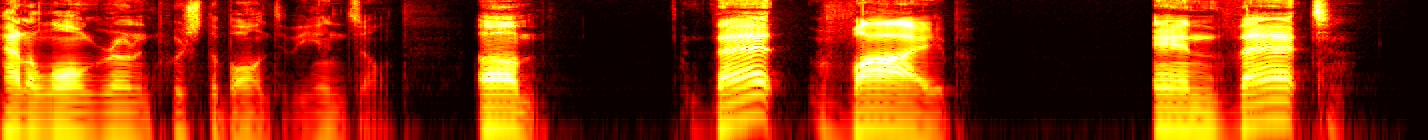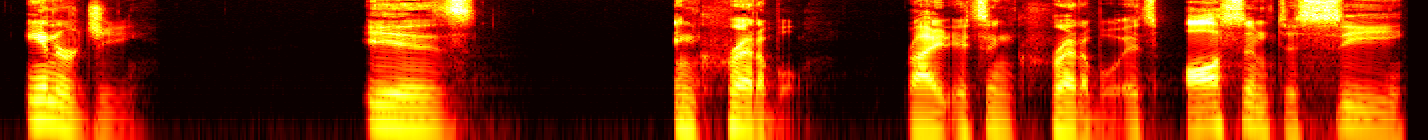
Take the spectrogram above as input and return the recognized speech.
had a long run and pushed the ball into the end zone. Um, that vibe and that energy is incredible right? It's incredible. It's awesome to see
